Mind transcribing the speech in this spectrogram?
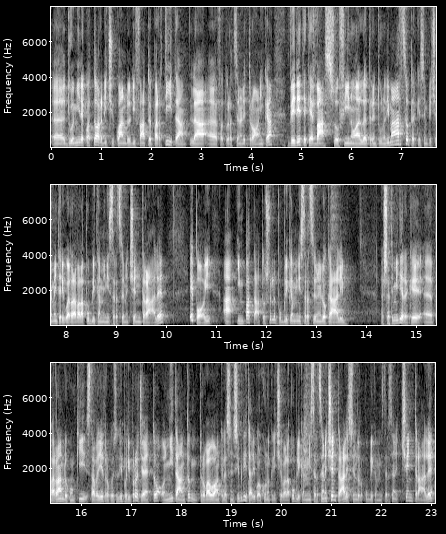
eh, 2014 quando di fatto è partita la eh, fatturazione elettronica, vedete che è basso fino al 31 di marzo perché semplicemente riguardava la pubblica amministrazione centrale, e poi ha impattato sulle pubbliche amministrazioni locali. Lasciatemi dire che eh, parlando con chi stava dietro a questo tipo di progetto, ogni tanto trovavo anche la sensibilità di qualcuno che diceva la pubblica amministrazione centrale, essendo la pubblica amministrazione centrale,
